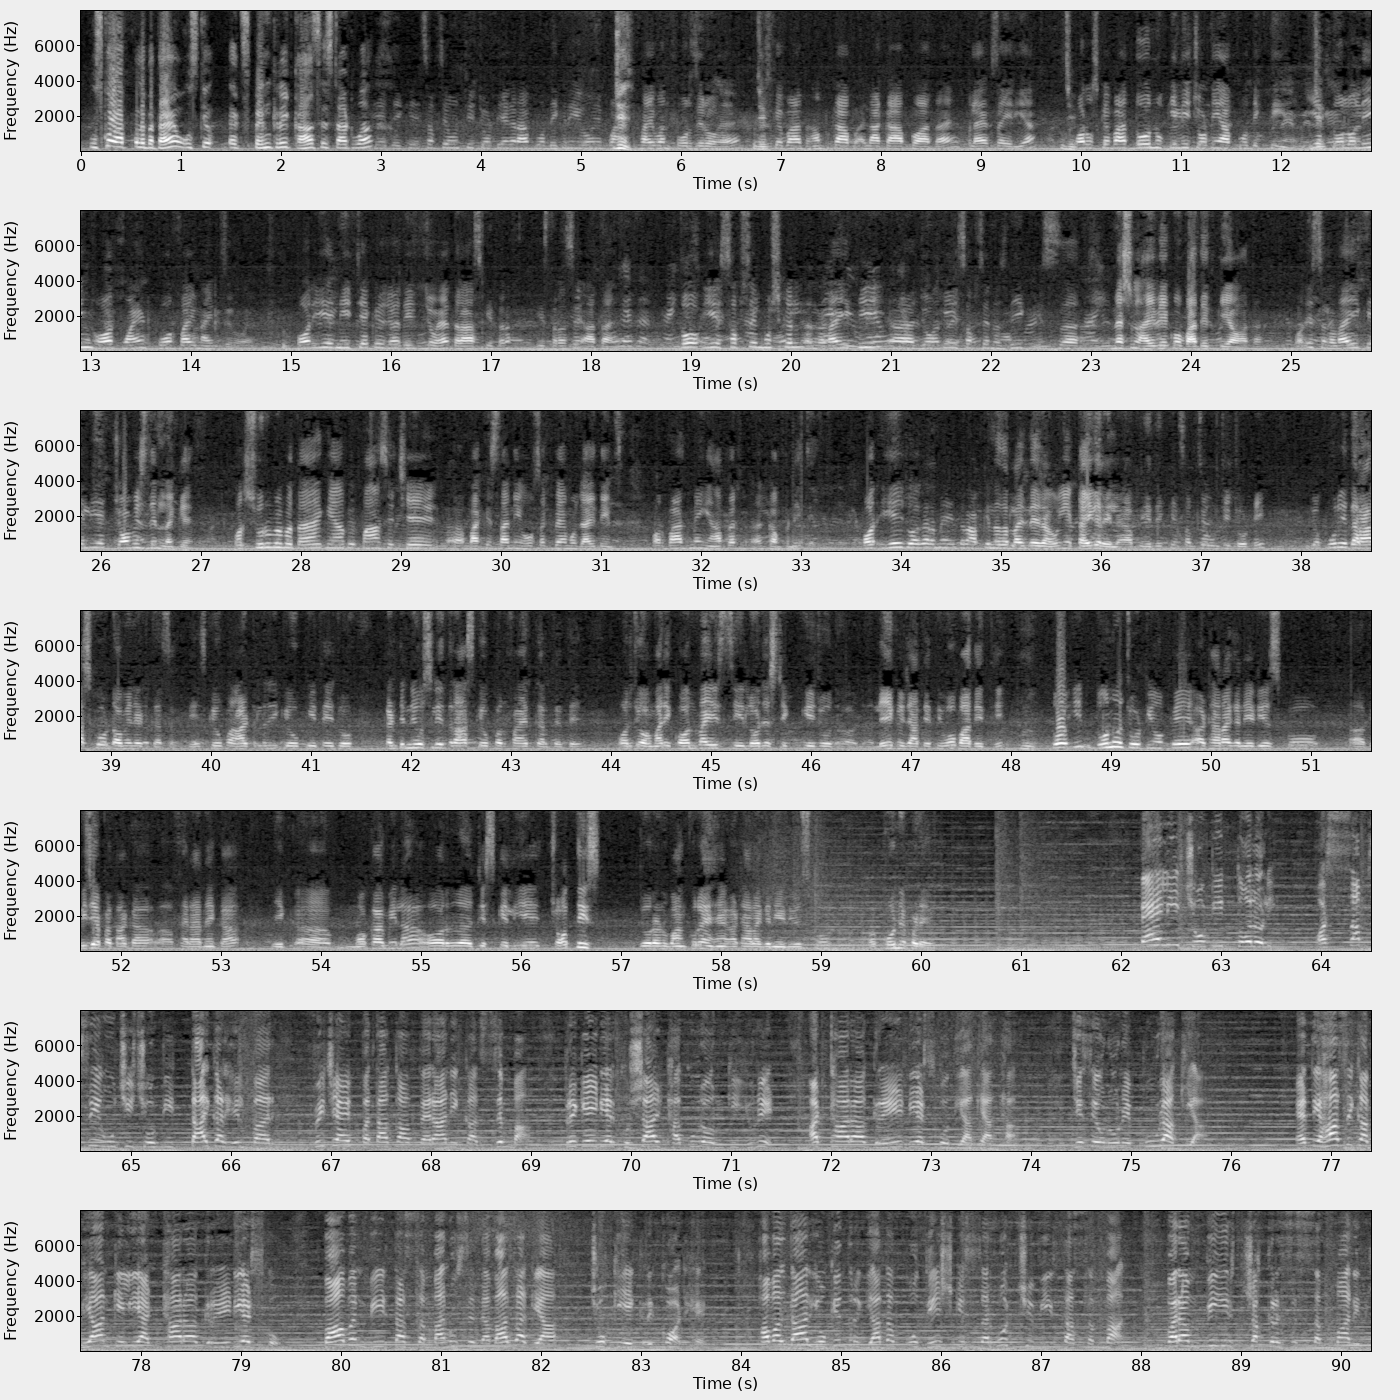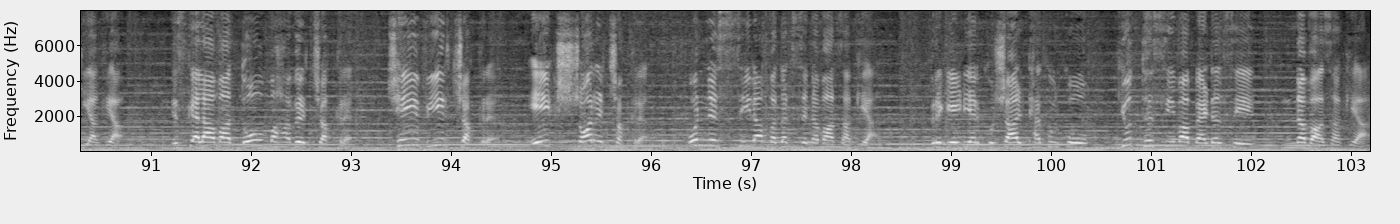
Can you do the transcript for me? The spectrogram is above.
उसको आप पहले बताएँ उसके एक्सप्लेन करें कहाँ से स्टार्ट हुआ? देखिए सबसे ऊँची चोटी अगर आपको दिख रही हो। फाइव वन फोर ज़ीरो है। जी। उसके बाद हम्प का इलाका आपको आता है फ्लैट सा एरिया और उसके बाद दो नुकीली चोटियाँ आपको दिखती हैं। ये तोलोलिंग और point four five nine zero है। और ये नीचे के जो जो है दराज की तरफ़ इस तरह से आता है। तो ये सबसे मुश्किल लड़ाई थी जो कि सबसे नज़दीक इस नेशनल हाईवे को बाधित किया हुआ था। और इस लड़ाई के लिए 24 दिन लग गए। और शुरू में बताया कि यहाँ पे पाँच से छः पाकिस्तानी हो सकते हैं मुजाहिदीन और बाद में यहाँ पर कंपनी थी। और ये जो अगर मैं इधर आपकी नज़र ले रहा हूँ ये टाइगर हिल है। आप ये देखिए सबसे ऊँची चोटी जो पूरी दराज को डोमिनेट कर सकती है। इसके ऊपर आर्टिलरी के ओपी थे जो कंटिन्यूसली दराज के ऊपर फायर करते थे। और जो हमारी कॉन्वाइज थी लॉजिस्टिक की जो अ, लेके जाती थी वो बाधित थी। तो इन दोनों चोटियों पे 18 गनेडियर्स को विजय पताका फहराने का एक मौका मिला और जिसके लिए 34 जो रणबांकुरे हैं 18 गनेडियर्स को खोने पड़े। पहली चोटी तोलोली और सबसे ऊँची चोटी टाइगर हिल पर विजय पताका फहराने का जिम्मा। ब्रिगेडियर खुशाल ठाकुर और उनकी यूनिट 18 ग्रेनेडियर्स को दिया गया था, जिसे उन्होंने पूरा किया। ऐतिहासिक अभियान के लिए 18 ग्रेनेडियर्स को बावन वीरता सम्मानों से नवाजा गया, जो कि एक रिकॉर्ड है। हवलदार योगेंद्र यादव को देश के सर्वोच्च वीरता सम्मान परमवीर चक्र से सम्मानित किया गया। इसके अलावा दो महावीर चक्र, छह वीर चक्र, एक शौर्य चक्र उन्नीस सेना पदक से नवाजा गया। ब्रिगेडियर खुशाल ठाकुर को युद्ध सेवा मेडल से नवाजा गया।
